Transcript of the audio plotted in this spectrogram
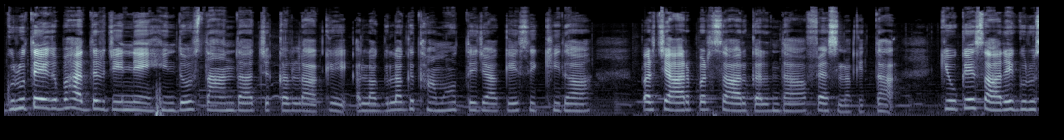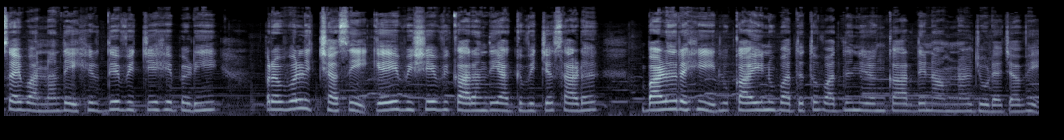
ਗੁਰੂ ਤੇਗ ਬਹਾਦਰ ਜੀ ਨੇ ਹਿੰਦੁਸਤਾਨ ਦਾ ਚੱਕਰ ਲਾ ਕੇ ਅਲੱਗ-ਅਲੱਗ ਥਾਵਾਂ ਉੱਤੇ ਜਾ ਕੇ ਸਿੱਖੀ ਦਾ ਪ੍ਰਚਾਰ ਪ੍ਰਸਾਰ ਕਰਨ ਦਾ ਫੈਸਲਾ ਕੀਤਾ। ਕਿਉਂਕਿ ਸਾਰੇ ਗੁਰੂ ਸਾਹਿਬਾਨਾਂ ਦੇ ਹਿਰਦੇ ਵਿੱਚ ਇਹ ਬੜੀ ਪ੍ਰਬਲ ਇੱਛਾ ਸੀ ਕਿ ਇਹ ਵਿਸ਼ੇ ਵਿਕਾਰਾਂ ਦੀ ਅੱਗ ਵਿੱਚ ਸੜ, ਬਲ ਰਹੀ ਲੁਕਾਈ ਨੂੰ ਵੱਧ ਤੋਂ ਵੱਧ ਨਿਰੰਕਾਰ ਦੇ ਨਾਮ ਨਾਲ ਜੋੜਿਆ ਜਾਵੇ,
